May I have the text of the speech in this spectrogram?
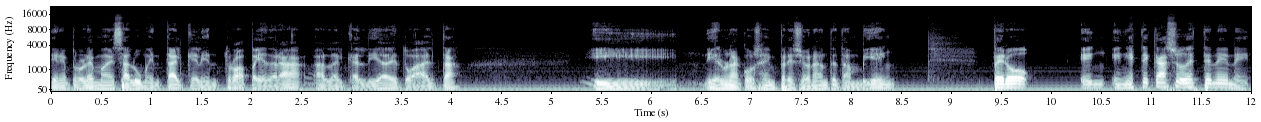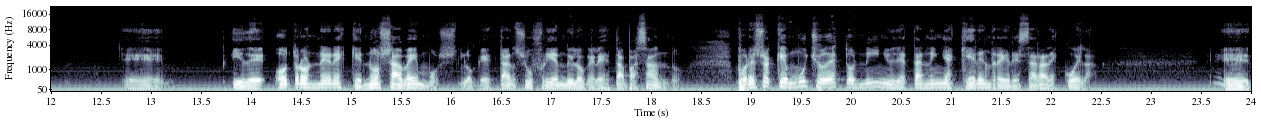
tiene problemas de salud mental que le entró a pedra a la alcaldía de Toa Alta y, era una cosa impresionante también. Pero en, en este caso de este nene eh, y de otros nenes que no sabemos lo que están sufriendo y lo que les está pasando, por eso es que muchos de estos niños y de estas niñas quieren regresar a la escuela. Eh,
